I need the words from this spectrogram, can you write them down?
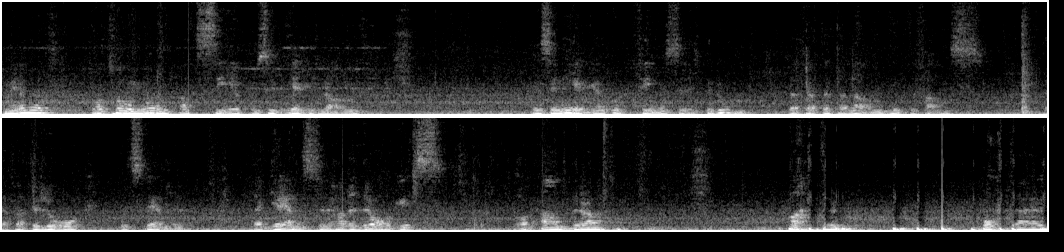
Men att var tvungen att se på sitt eget land med sin egen uppfinningsrikedom därför att detta land inte fanns. Därför att det låg på ett ställe där gränser hade dragits av andra makter och där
